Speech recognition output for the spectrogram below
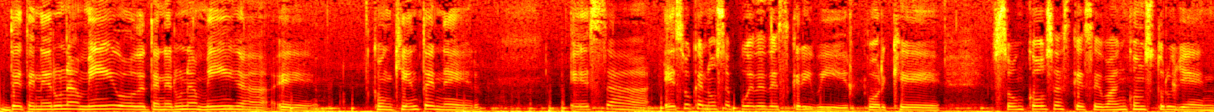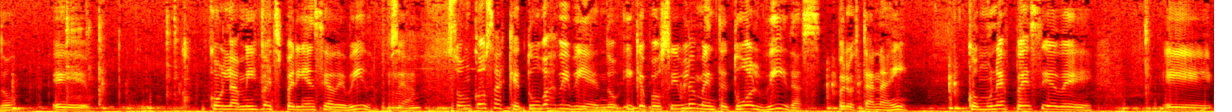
de tener un amigo, de tener una amiga eh, con quien tener esa, eso que no se puede describir porque son cosas que se van construyendo. eh, con la misma experiencia de vida. O sea, son cosas que tú vas viviendo y que posiblemente tú olvidas, pero están ahí. Como una especie de... eh,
